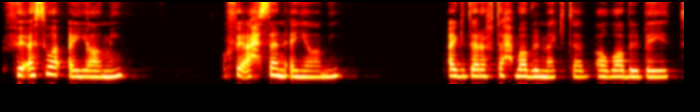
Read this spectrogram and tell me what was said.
في أسوأ أيامي وفي أحسن أيامي. أقدر أفتح باب المكتب أو باب البيت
